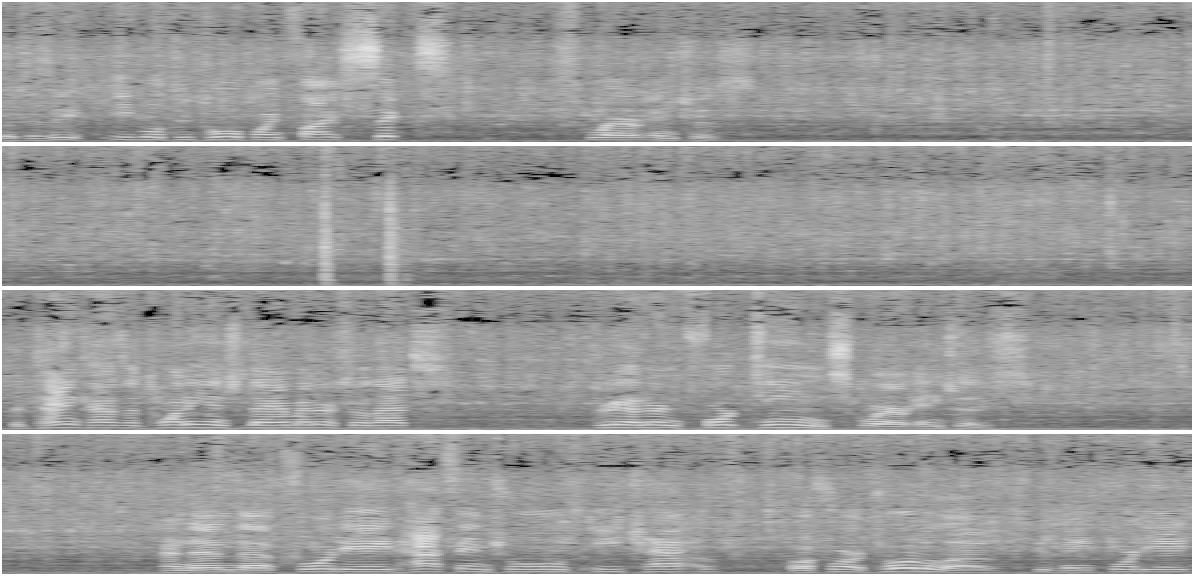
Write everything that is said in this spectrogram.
Which is equal to 12.56 square inches. The tank has a 20 inch diameter, so that's 314 square inches. And then the 48 half inch holes each have, or for a total of, excuse me, 48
